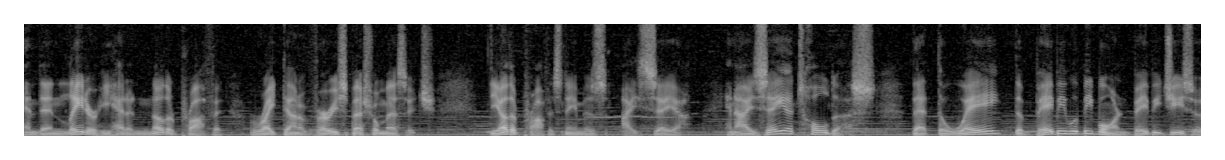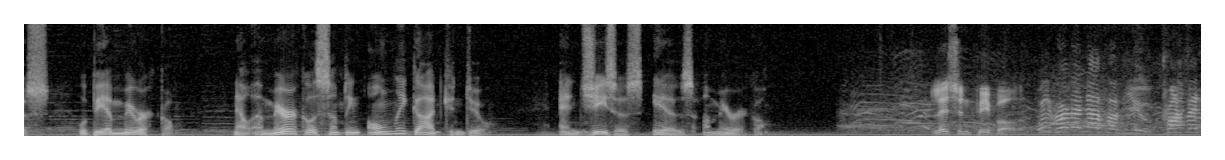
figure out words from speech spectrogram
and then later he had another prophet write down a very special message. The other prophet's name is Isaiah, and Isaiah told us that the way the baby would be born, baby Jesus, would be a miracle. Now, a miracle is something only God can do, and Jesus is a miracle. Listen, people. We've heard enough of you, prophet.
